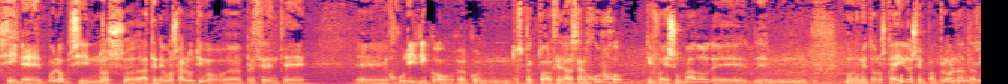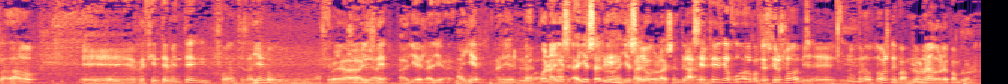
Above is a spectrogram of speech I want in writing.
Sí, eh, bueno, si nos uh, atenemos al último uh, precedente eh, jurídico eh, con respecto al general Sanjurjo, que fue sumado de, del Monumento a los Caídos en Pamplona, trasladado eh, recientemente, ¿fue antes de ayer o hace Fue dos o tres ayer, ayer, ayer. Ayer. Ayer. Eh, Bueno, ayer, ayer salió, ayer salió la sentencia. La sentencia del juzgado contencioso eh, número 2 de Pamplona Número dos de Pamplona.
